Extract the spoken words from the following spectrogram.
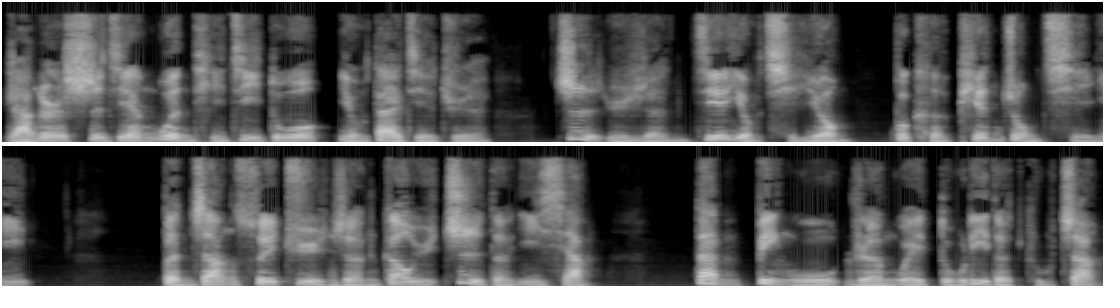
然而世间问题既多，有待解决。智与仁皆有其用，不可偏重其一。本章虽具仁高于智的意象，但并无人为独立的主张，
